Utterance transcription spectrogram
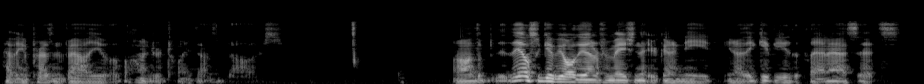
having a present value of $120,000. Uh, the, they also give you all the information that you're going to need. You know, they give you the plan assets.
